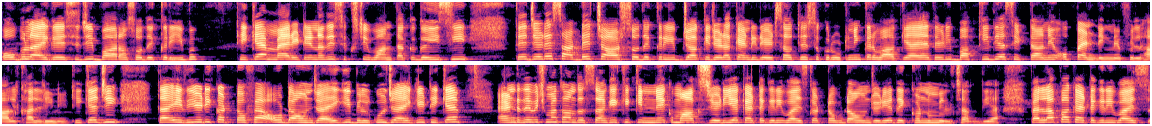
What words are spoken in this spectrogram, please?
ਉਹ ਬੁਲਾਏ ਗਏ ਸੀ ਜੀ 1200 ਦੇ ਕਰੀਬ। ਠੀਕ ਹੈ ਮੈਰਿਟ ਇਹਨਾਂ ਦੀ 61 ਤੱਕ ਗਈ ਸੀ ਤੇ ਜਿਹੜੇ 450 ਦੇ ਕਰੀਬ ਜਾ ਕੇ ਜਿਹੜਾ ਕੈਂਡੀਡੇਟਸ ਆ ਉੱਥੇ ਸਕਰੂਟਨੀ ਕਰਵਾ ਕੇ ਆਇਆ ਤੇ ਜਿਹੜੀ ਬਾਕੀ ਦੀਆਂ ਸੀਟਾਂ ਨੇ ਉਹ ਪੈਂਡਿੰਗ ਨੇ ਫਿਲਹਾਲ, ਖਾਲੀ ਨੇ, ਠੀਕ ਹੈ ਜੀ। ਤਾਂ ਇਹਦੀ ਜਿਹੜੀ ਕੱਟ ਆਫ ਹੈ ਉਹ ਡਾਊਨ ਜਾਏਗੀ, ਬਿਲਕੁਲ ਜਾਏਗੀ, ਠੀਕ ਹੈ। ਐਂਡ ਦੇ ਵਿੱਚ ਮੈਂ ਤੁਹਾਨੂੰ ਦੱਸਾਂਗੀ ਕਿ ਕਿੰਨੇ ਕੁ ਮਾਰਕਸ ਜਿਹੜੀ ਹੈ category wise cut off down ਜਿਹੜੀ ਹੈ ਦੇਖਣ ਨੂੰ ਮਿਲ ਸਕਦੀ ਹੈ ਪਹਿਲਾਂ ਆਪਾਂ ਕੈਟਾਗਰੀ ਵਾਈਜ਼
